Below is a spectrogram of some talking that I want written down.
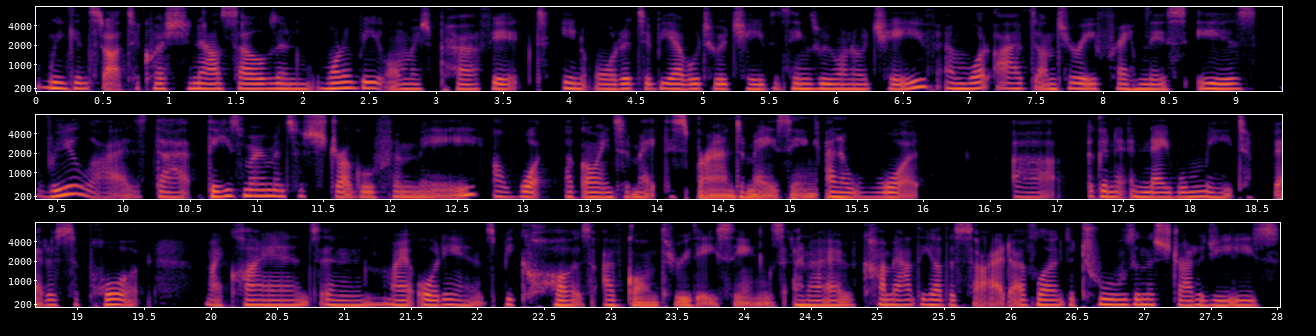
we can start to question ourselves and want to be almost perfect in order to be able to achieve the things we want to achieve. And what I've done to reframe this is realize that these moments of struggle for me are what are going to make this brand amazing and are what uh, are going to enable me to better support my clients and my audience because I've gone through these things and I've come out the other side. I've learned the tools and the strategies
